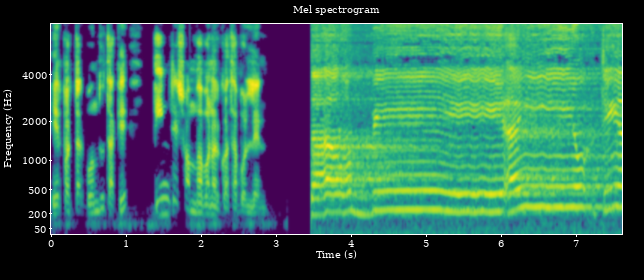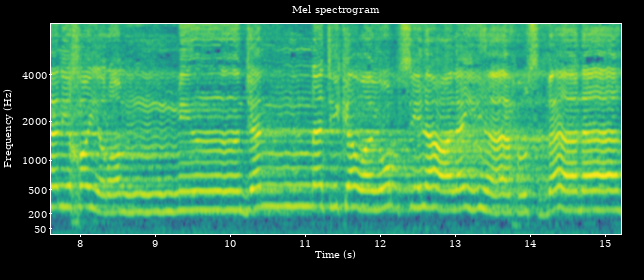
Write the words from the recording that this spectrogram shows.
এরপর তার বন্ধু তাকে তিনটে সম্ভাবনার কথা বললেন عسى ربي أن يؤتيني خيرا من جنتك ويرسل عليها حسبانا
